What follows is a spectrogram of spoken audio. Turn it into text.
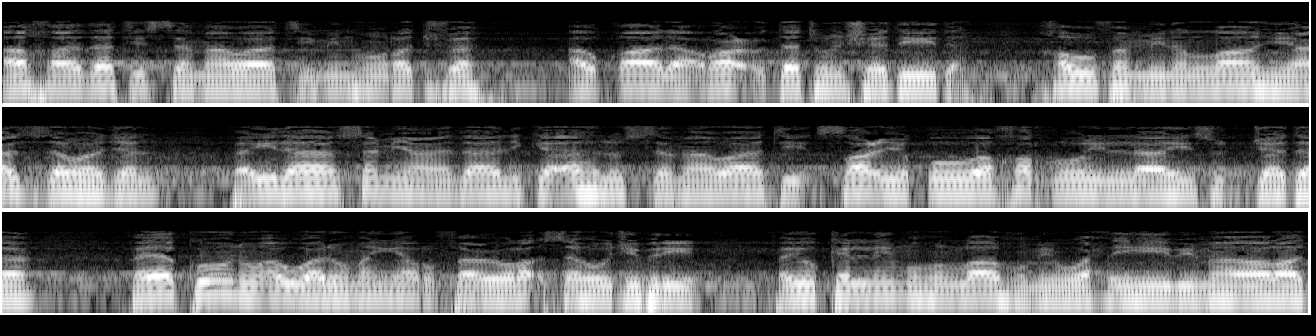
أخذت السماوات منه رجفة. أو قال رعدة شديدة خوفا من الله عز وجل. فإذا سمع ذلك أهل السماوات صعقوا وخروا لله سجدا. فيكون أول من يرفع رأسه جبريل. فيكلمه الله من وحيه بما أراد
